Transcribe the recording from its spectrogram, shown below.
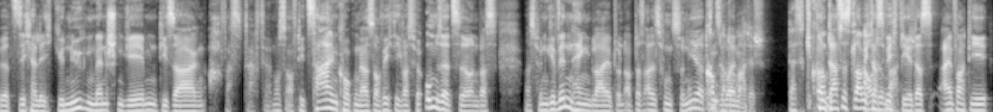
wird sicherlich genügend Menschen geben, die sagen, ach, was, da muss auf die Zahlen gucken, da ist auch wichtig, was für Umsätze und was, was für ein Gewinn hängen bleibt und ob das alles funktioniert. Kommt so automatisch. Das kommt und das ist, glaube ich, das Wichtige, dass einfach die,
